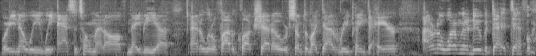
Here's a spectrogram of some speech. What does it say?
where, you know, we, we acetone that off, maybe uh, add a little 5 o'clock shadow or something like that, repaint the hair. I don't know what I'm going to do, but that definitely,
